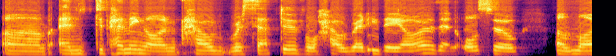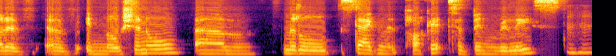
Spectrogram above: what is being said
Um, and depending on how receptive or how ready they are, then also a lot of, of emotional um, little stagnant pockets have been released. Mm-hmm.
